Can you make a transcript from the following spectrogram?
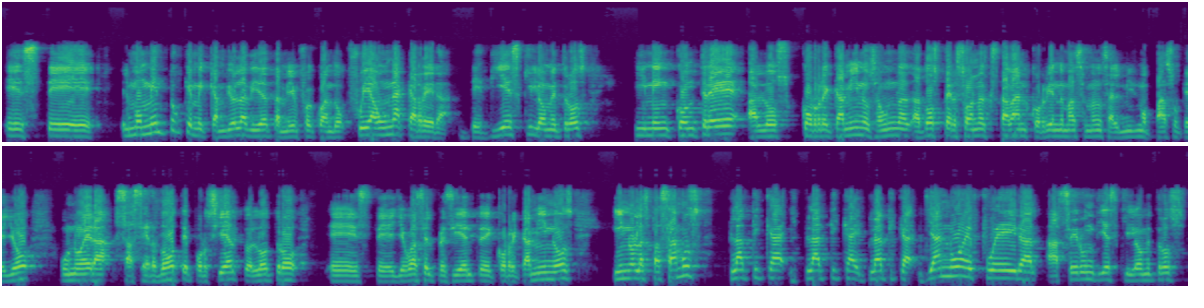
este, el momento que me cambió la vida también fue cuando fui a una carrera de 10 kilómetros y me encontré a los correcaminos, a, a dos personas que estaban corriendo más o menos al mismo paso que yo. Uno era sacerdote, por cierto, el otro este, llegó a ser el presidente de Correcaminos y nos las pasamos plática y plática y plática. Ya no fue ir a, hacer un 10 kilómetros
